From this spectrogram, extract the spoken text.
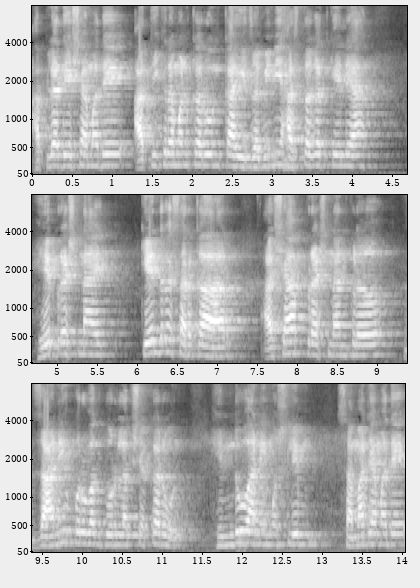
आपल्या देशामध्ये अतिक्रमण करून काही जमिनी हस्तगत केल्या. हे प्रश्न आहेत. केंद्र सरकार अशा प्रश्नांकडं जाणीवपूर्वक दुर्लक्ष करून हिंदू आणि मुस्लिम समाजामध्ये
